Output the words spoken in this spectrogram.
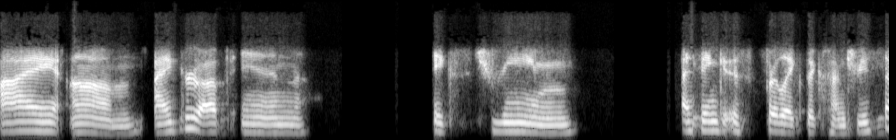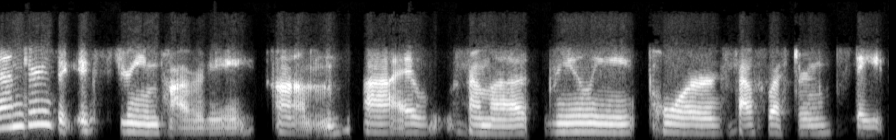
I, um, I grew up in extreme. I think is for like the country standards, like, extreme poverty. Um, I from a really poor southwestern state,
